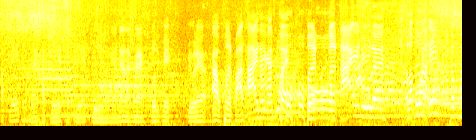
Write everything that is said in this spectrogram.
ขับเลสนะครับนะขับเลสขับเลสดูยังไงน่ารักมากรถเล็กๆดูนะครับอ้าวเปิดฝาท้ายใช่กันด้วย เปิดเปิดท้ายให้ดูเลย เราก็ว่าเอ๊ะทำไม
